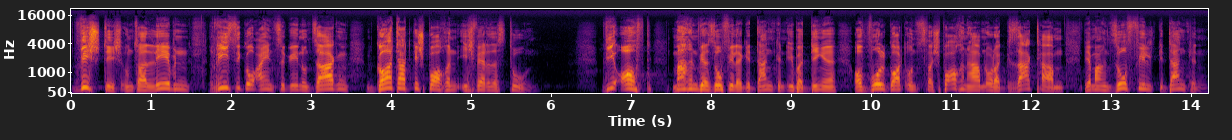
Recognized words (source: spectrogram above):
wichtig, unser Leben Risiko einzugehen und sagen, Gott hat gesprochen, ich werde das tun. Wie oft machen wir so viele Gedanken über Dinge, obwohl Gott uns versprochen haben oder gesagt haben, wir machen so viel Gedanken.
